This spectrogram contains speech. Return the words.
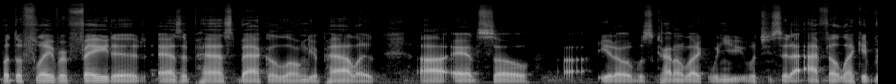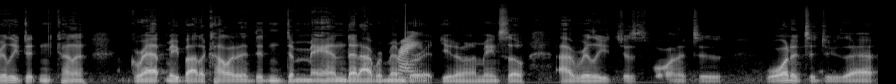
but the flavor faded as it passed back along your palate, uh, and so uh, you know it was kind of like when you what you said. I, I felt like it really didn't kind of grab me by the collar and didn't demand that I remember right. it. You know what I mean? So I really just wanted to wanted to do that,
